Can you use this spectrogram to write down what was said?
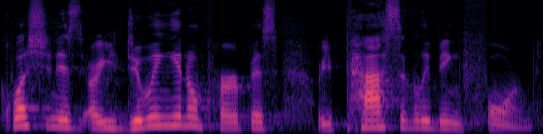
Question is, are you doing it on purpose? Or are you passively being formed?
